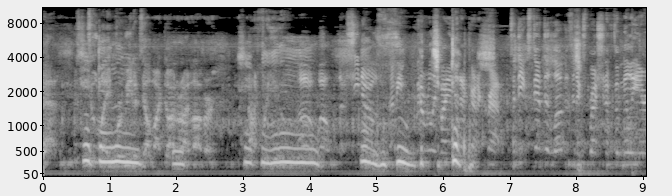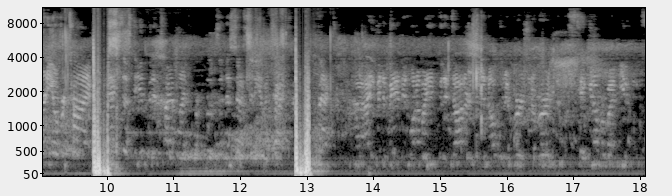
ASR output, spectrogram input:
That. tell my daughter I love her. Shake Oh, that. well, she knows. Let's see mean, we don't what you buy into that got. kind. To the extent that love is an expression of familiarity over time, access to infinite timelines precludes the necessity of attachment. In fact, uh, I even abandoned one of my infinite daughters in an alternate version of Earth that was taken over by mutants.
